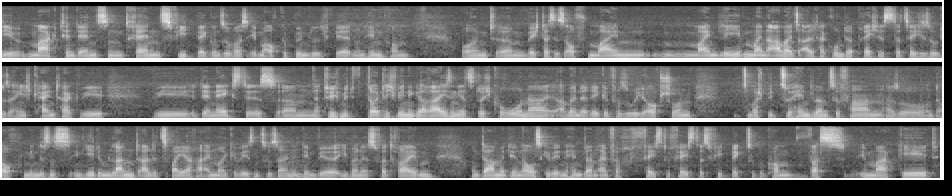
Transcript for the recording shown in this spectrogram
die Markttendenzen, Trends, Feedback und sowas eben auch gebündelt werden und hinkommen. Und ähm, wenn ich das jetzt auf mein, mein Leben, meinen Arbeitsalltag runterbreche, ist es tatsächlich so, dass eigentlich kein Tag wie, wie der nächste ist. Ähm, natürlich mit deutlich weniger Reisen jetzt durch Corona, aber in der Regel versuche ich auch schon zum Beispiel zu Händlern zu fahren, also und auch mindestens in jedem Land alle zwei Jahre einmal gewesen zu sein, mhm. in dem wir Ibanez vertreiben und da mit den ausgewählten Händlern einfach face-to-face -face das Feedback zu bekommen, was im Markt geht,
